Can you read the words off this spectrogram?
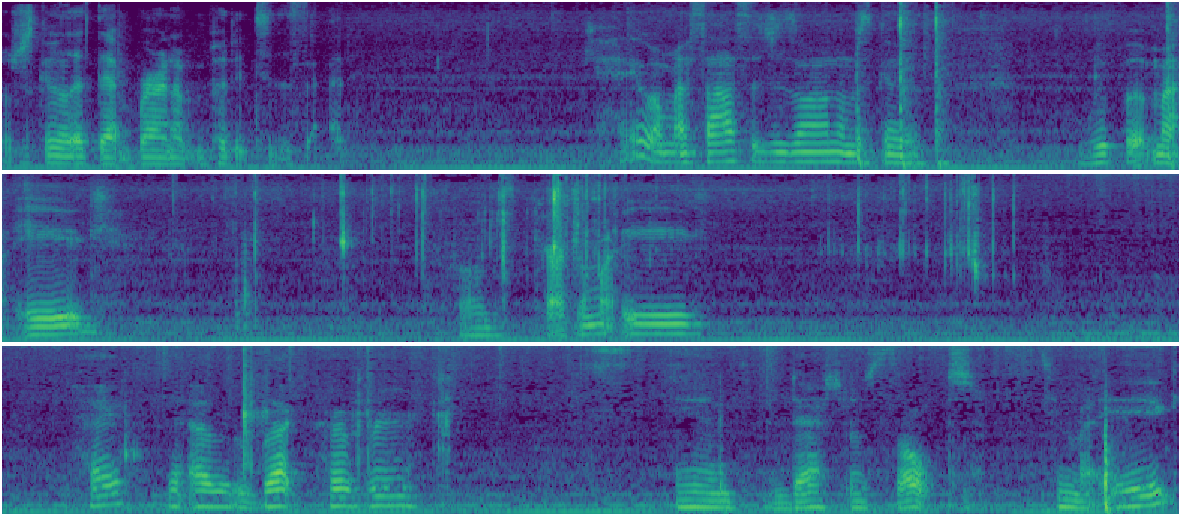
I'm just gonna let that brown up and put it to the side. Okay, while my sausage is on, I'm just gonna whip up my egg. I'm just cracking my egg. Okay, then add a little black pepper and a dash of salt to my egg.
